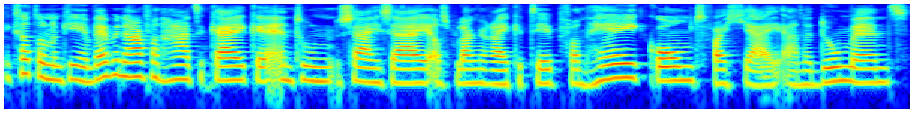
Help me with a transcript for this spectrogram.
ik zat toen een keer een webinar van haar te kijken. En toen zei zij als belangrijke tip van... Hey, komt wat jij aan het doen bent...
